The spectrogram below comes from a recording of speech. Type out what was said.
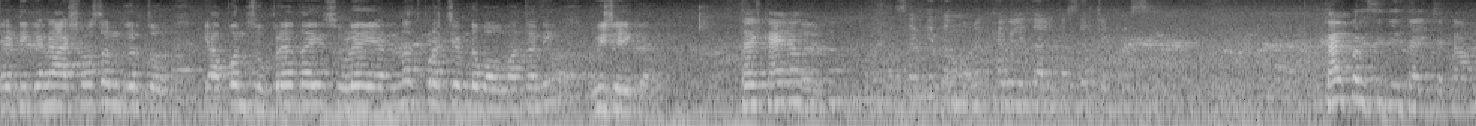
या ठिकाणी आश्वासन करतो की आपण सुप्रियाताई सुळे यांनाच प्रचंड बहुमताने विजयी करा. ताई काय नाव काय परिस्थिती ताईच्या काम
